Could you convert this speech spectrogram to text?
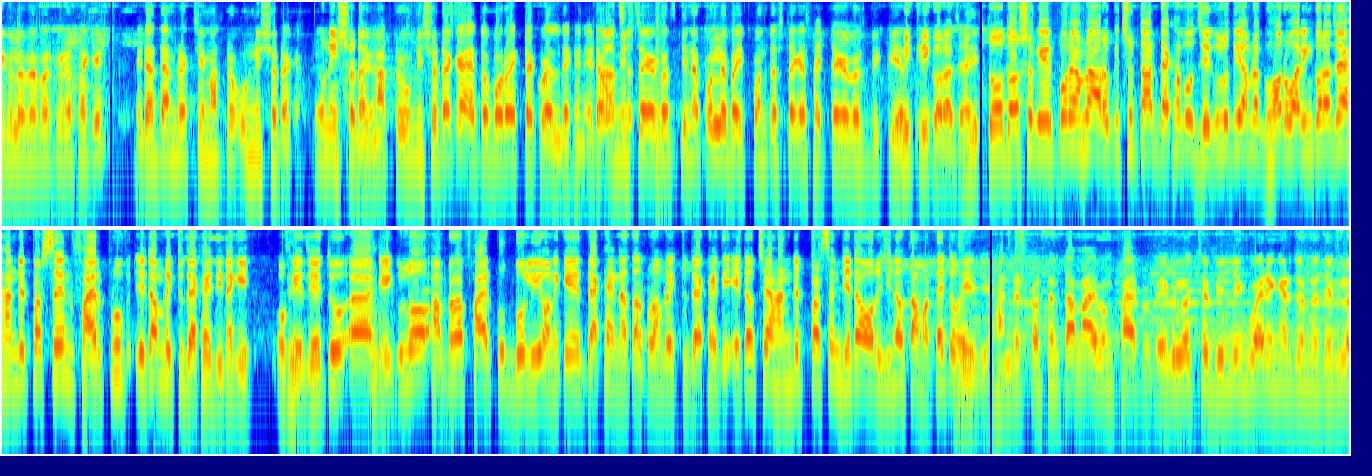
এগুলো ব্যবহার করে থাকে। এটার দাম রাখছি মাত্র উনিশশো টাকা। উনিশশো টাকা। মাত্র উনিশশো টাকা এত বড় একটা কয়েল দেখেন। এটা আচ্ছা, উনিশ আচ্ছা। টাকা গজ কিনা পড়লে ভাই পঞ্চাশ টাকা ষাট টাকা গজ বিক্রি বিক্রি করা যায়। তো দর্শক এরপরে আমরা আরও কিছু তার দেখাবো যেগুলো দিয়ে আমরা ঘর ওয়ারিং করা যায় হান্ড্রেড পার্সেন্ট ফায়ার প্রুফ এটা আমরা একটু দেখাই দিই নাকি? ওকে যেহেতু এগুলো আপনারা ফায়ার প্রুফ বলি অনেকে দেখায় না তারপর আমরা একটু দেখাই দিই। এটা হচ্ছে হান্ড্রেড পার্সেন্ট যেটা অরিজিনাল তামার তাই তো ভাই? জি জি হান্ড্রেড পার্সেন্ট তামা এবং ফায়ার প্রুফ এগুলো হচ্ছে বিল্ডিং ওয়ারিং এর জন্য যেগুলো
